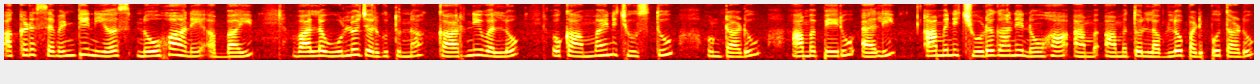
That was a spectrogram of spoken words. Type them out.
అక్కడ సెవెంటీన్ ఇయర్స్ నోహా అనే అబ్బాయి వాళ్ళ ఊళ్ళో జరుగుతున్న కార్నివల్లో ఒక అమ్మాయిని చూస్తూ ఉంటాడు. ఆమె పేరు యాలీ ఆమెని చూడగానే నోహా ఆమె ఆమెతో లవ్లో పడిపోతాడు.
